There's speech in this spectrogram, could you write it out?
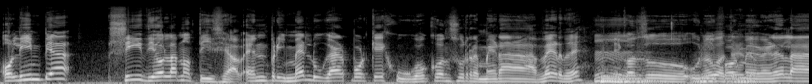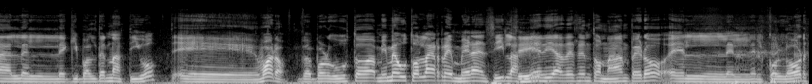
Olimpia sí dio la noticia. En primer lugar porque jugó con su remera verde mm. y con su uniforme verde, el, equipo alternativo. Eh, bueno, por gusto, a mí me gustó la remera en sí, las medias desentonaban, pero el, color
